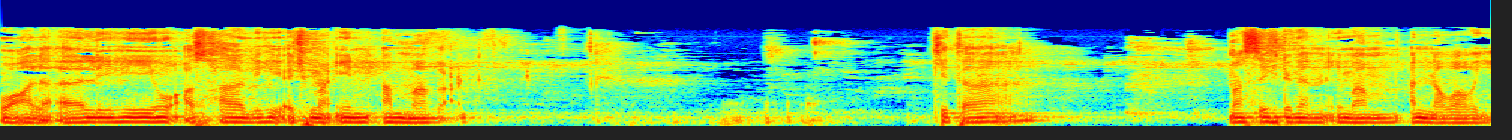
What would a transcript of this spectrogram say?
وعلى آله وأصحابه أجمعين أما بعد kita masih dengan Imam An-Nawawi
